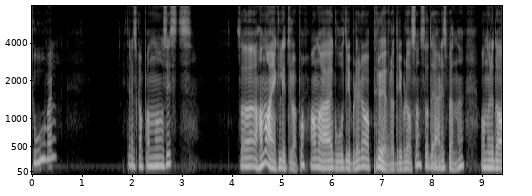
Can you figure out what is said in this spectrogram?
to, vel? I treningskampene nå sist. Så han har jeg egentlig litt trua på. Han er god dribler og prøver å drible også, så det er litt spennende. Og når du da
